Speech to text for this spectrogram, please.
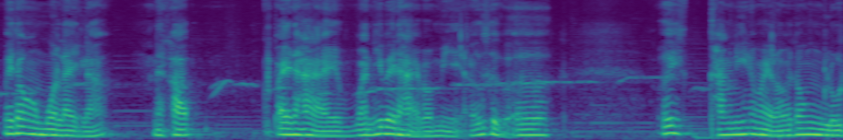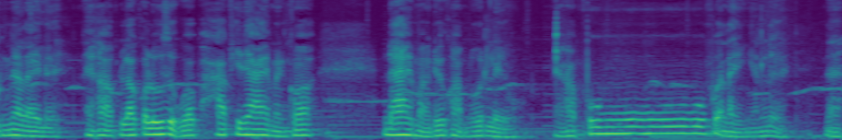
ไม่ต้องกังวลอะไรอีกแล้วนะครับ ไปถ่ายวันที่ไปถ่ายบะหมี่รู้สึกเออเอ้ย ครั้งนี้ทำไมเราไม่ต้องลุ้นอะไรเลยนะครับ แล้วก็รู้สึกว่าภาพที่ได้มันก็ได้มาด้วยความรวดเร็ว นะครับปุ๊บอะไรอย่างนั้นเลยนะ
